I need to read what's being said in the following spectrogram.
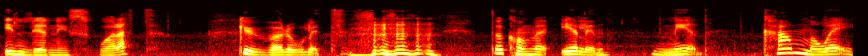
inledningsspåret. Gud vad roligt. Då kommer Elin med Come Away.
